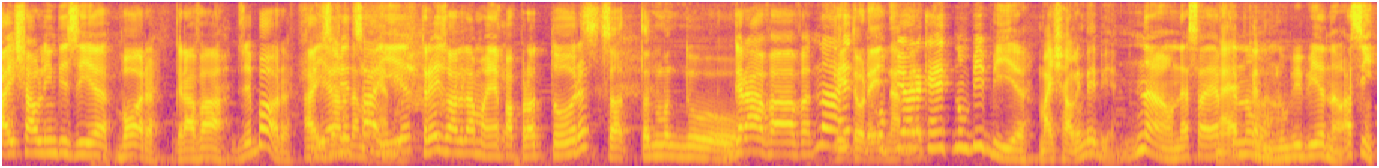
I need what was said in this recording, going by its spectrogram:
aí Shaolin dizia, bora gravar. Dizia, bora. Aí Três a gente saía. 3 horas da manhã pra produtora, Só todo mundo do. gravava. Não, gente- o pior é que a gente não bebia. Mas Shaolin bebia. Não, nessa época, época, não, não. não bebia, não. Assim,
